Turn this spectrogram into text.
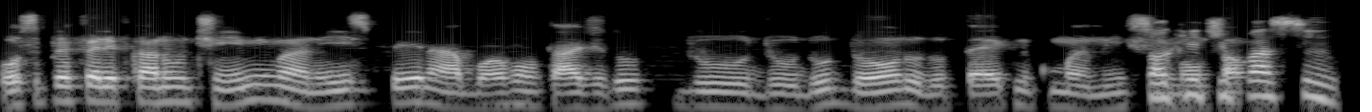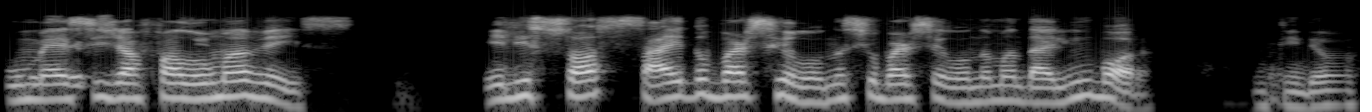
Ou você prefere ficar num time, mano, e esperar a boa vontade do, do, do, do dono, do técnico, mano. Só que, montar tipo um- assim, o Messi já falou uma vez. Ele só sai do Barcelona se o Barcelona mandar ele embora. Entendeu?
